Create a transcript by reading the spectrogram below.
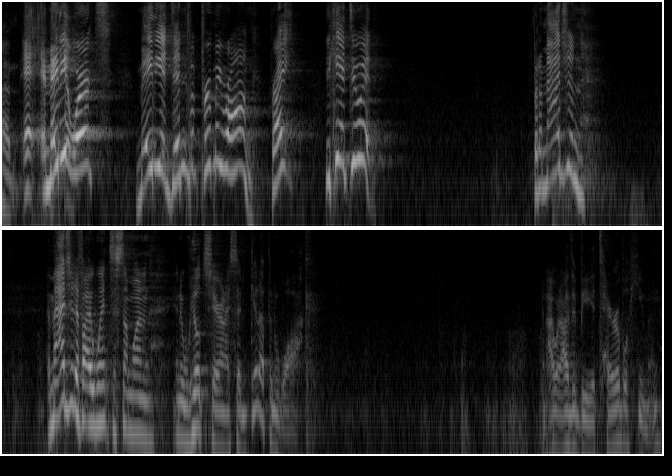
Um, and, and maybe it worked, maybe it didn't, but prove me wrong, right? You can't do it. But imagine, imagine if I went to someone in a wheelchair and I said, get up and walk. And I would either be a terrible human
